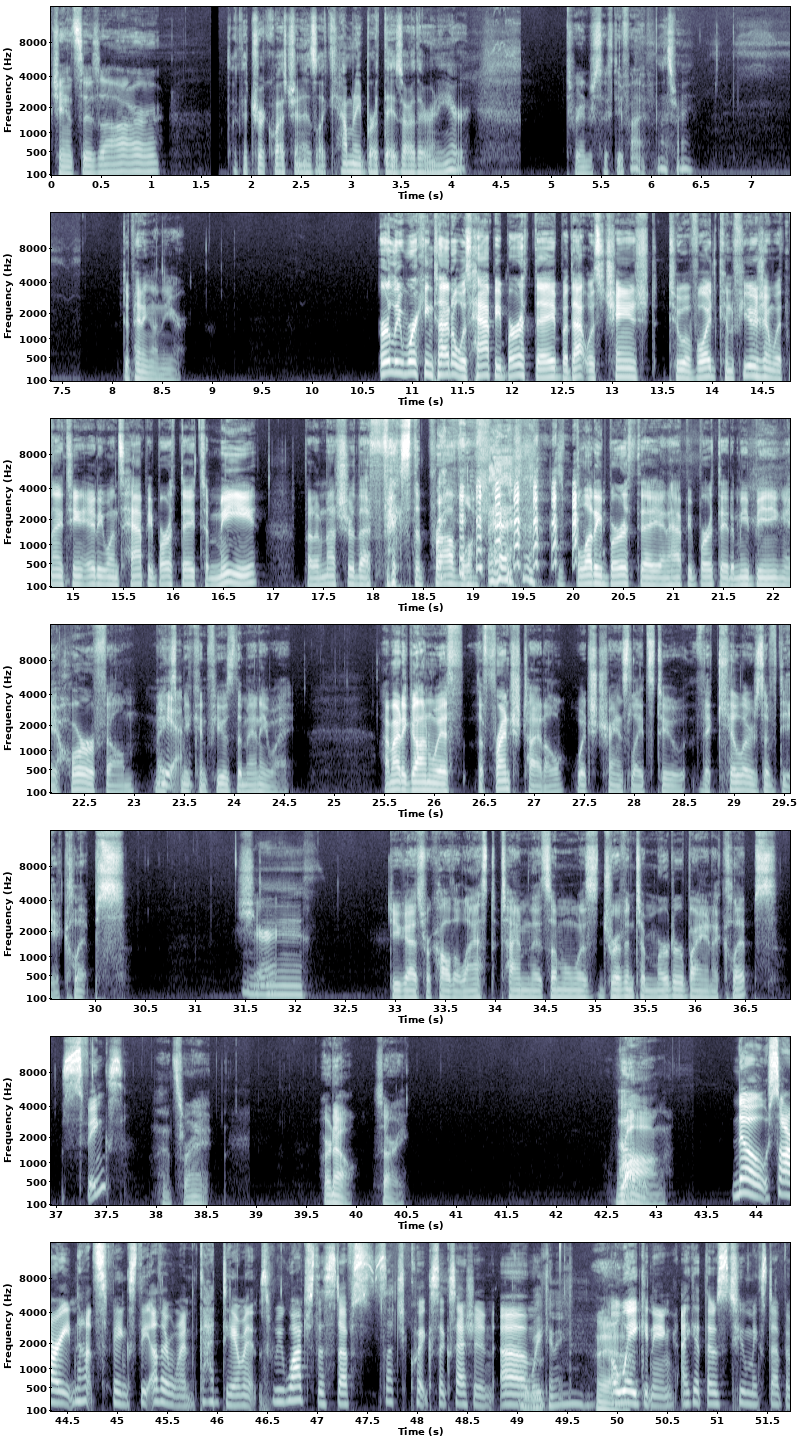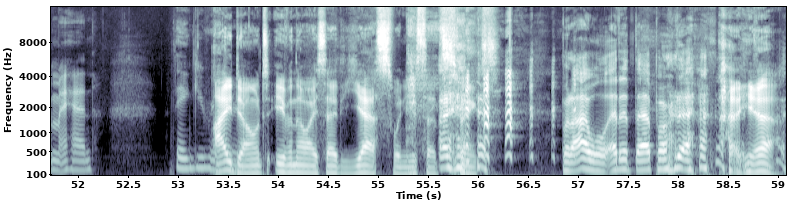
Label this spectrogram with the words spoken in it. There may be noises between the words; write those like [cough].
Chances are Like the trick question is like, how many birthdays are there in a year? 365, That's right. depending on the year. Early working title was Happy Birthday, but that was changed to avoid confusion with 1981's Happy Birthday to Me, but I'm not sure that [laughs] fixed the problem. [laughs] [laughs] Bloody Birthday and Happy Birthday to Me being a horror film makes Yeah. me confuse them anyway. I might have gone with the French title, which translates to The Killers of the Eclipse. Sure. Do you guys recall the last time that someone was driven to murder by an eclipse? Sphinx? That's right. Or no, sorry. Oh. Wrong. No, sorry, not Sphinx. The other one. God damn it. We watched this stuff such quick succession. Um, Awakening? Yeah. Awakening. I get those two mixed up in my head. Thank you. I don't, even though I said yes when you said Sphinx. [laughs] But I will edit that part out. [laughs] yeah.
